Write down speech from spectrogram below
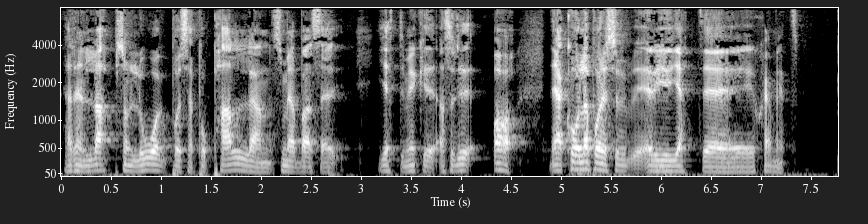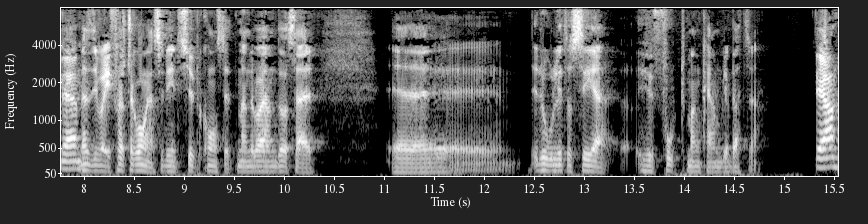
jag hade en lapp som låg på, så här, på pallen som jag bara så här, jättemycket, alltså det, ja. När jag kollar på det så är det ju jätteskämmigt. Ja. Men det var ju första gången så det är inte superkonstigt. Men det var ändå så här eh, roligt att se hur fort man kan bli bättre. Ja,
